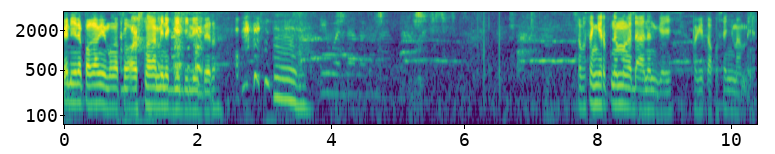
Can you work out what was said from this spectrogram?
Kanina pa kami, mga 2 hours na kami nagdi-deliver. Hmm. Tapos ang hirap ng mga daanan guys. Pakita ko sa inyo mamaya.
